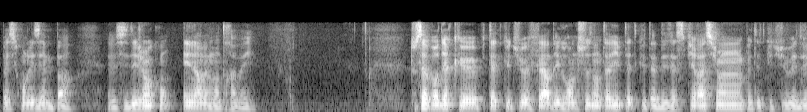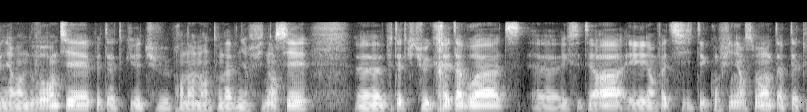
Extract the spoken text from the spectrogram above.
parce qu'on les aime pas. Euh, c'est des gens qui ont énormément travaillé. Tout ça pour dire que peut-être que tu veux faire des grandes choses dans ta vie, peut-être que tu as des aspirations, peut-être que tu veux devenir un nouveau rentier, peut-être que tu veux prendre en main ton avenir financier, euh, peut-être que tu veux créer ta boîte, euh, etc. Et en fait, si tu es confiné en ce moment, tu as peut-être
